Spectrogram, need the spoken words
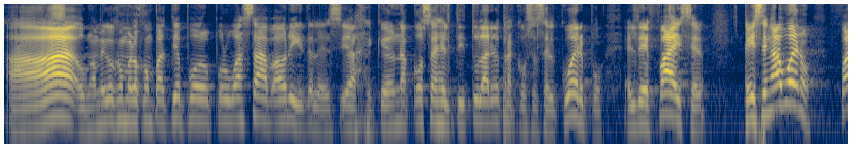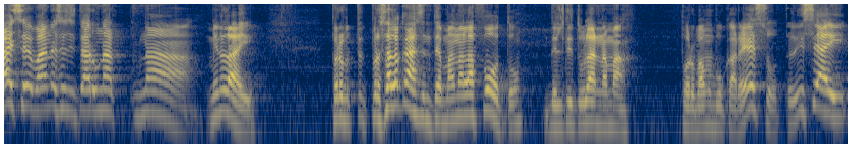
a un amigo que me lo compartió por, por, WhatsApp ahorita, le decía que una cosa es el titular y otra cosa es el cuerpo. El de Pfizer, que dicen, ah, bueno, Pfizer va a necesitar una, una mírala ahí. Pero, pero ¿sabes lo que hacen? Te mandan la foto del titular nada más. Pero vamos a buscar eso. Te dice ahí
